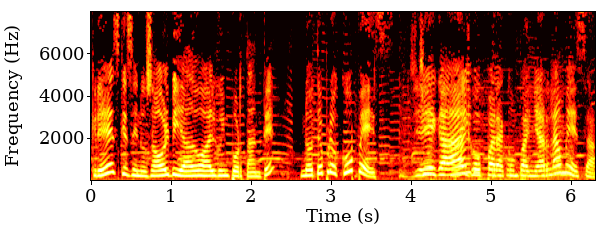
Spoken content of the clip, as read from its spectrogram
¿Crees que se nos ha olvidado algo importante? No te preocupes, llega algo para acompañar la mesa.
